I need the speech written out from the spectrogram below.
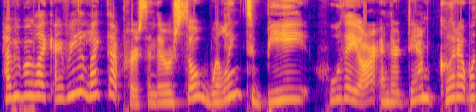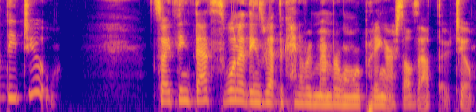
have people like, I really like that person. They were so willing to be who they are and they're damn good at what they do. So I think that's one of the things we have to kind of remember when we're putting ourselves out there too.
